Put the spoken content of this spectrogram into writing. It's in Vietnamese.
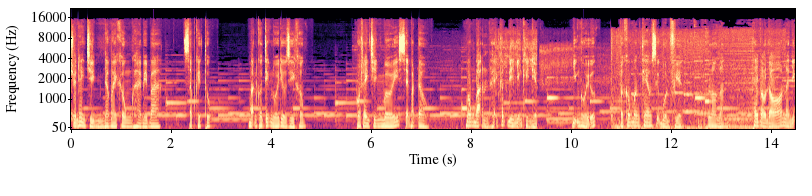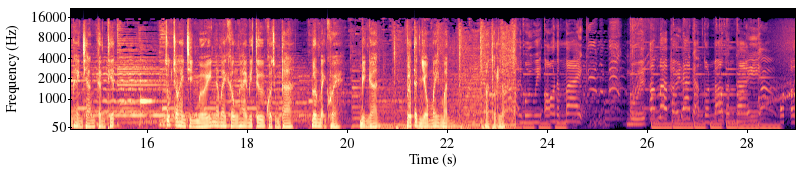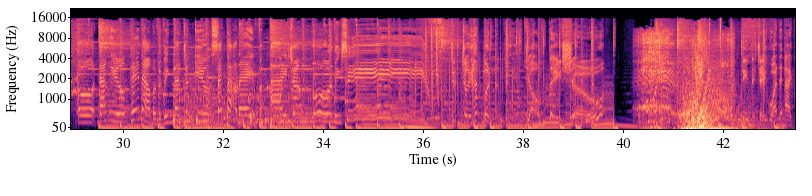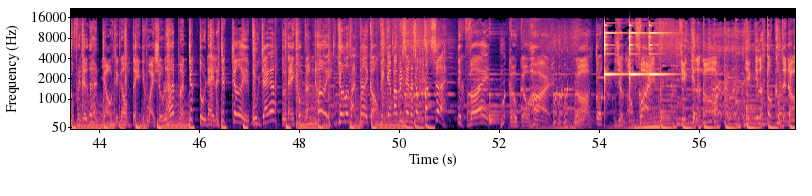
Chuyến hành trình năm 2023 sắp kết thúc. Bạn có tiếc nuối điều gì không? Một hành trình mới sẽ bắt đầu. Mong bạn hãy cất đi những kỷ niệm, những hồi ức và không mang theo sự buồn phiền, lo lắng. Thay vào đó là những hành trang cần thiết. Chúc cho hành trình mới năm 2024 của chúng ta luôn mạnh khỏe, bình an, với thật nhiều may mắn và thuận lợi ờ, ờ, đáng yêu thế nào? Bởi vì mình là chất kiêu sáng tạo này và ai chẳng muốn mình xin chất chơi hết mình. Giàu tỷ số Tim này cháy quá nên ai cũng phải đứng hình. Dậu thì ngon tỷ thì quậy sự là hết mình. Chất tụi này là chất chơi Buồn chán á, tụi này không rảnh hơi. Vô lô thảnh thơi còn việc nhà ba là xong tất rồi. Tuyệt vời. Go go hard. Ngọ tốt dần on fire. Diễn như là ngọ Nhiệt như là tốt không thể đỏ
